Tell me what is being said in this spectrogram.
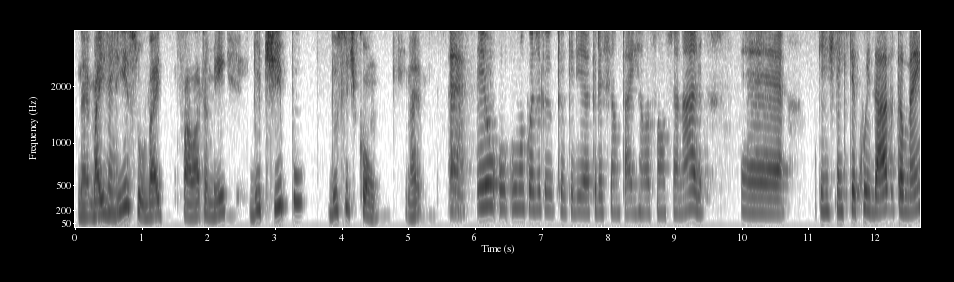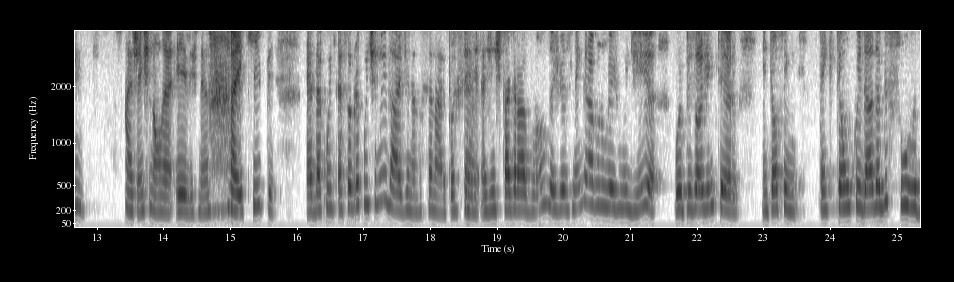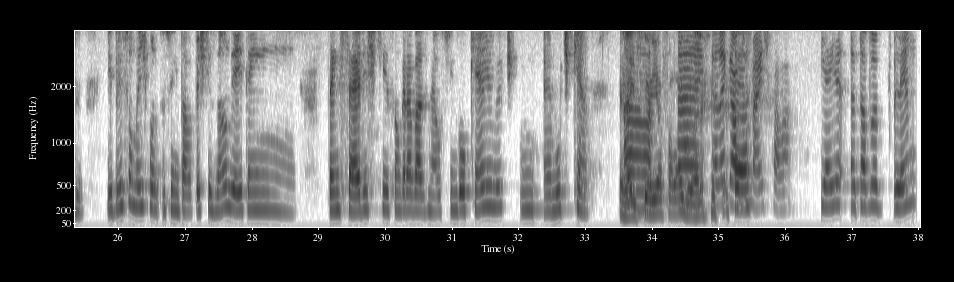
né, mas Sim. isso vai falar também do tipo do sitcom, né, é. E uma coisa que eu, que eu queria acrescentar em relação ao cenário é que a gente tem que ter cuidado também, a gente não, né? Eles, né? A equipe, é, da, é sobre a continuidade né, do cenário. Porque assim, é. a gente está gravando, às vezes nem grava no mesmo dia o episódio inteiro. Então, assim, tem que ter um cuidado absurdo. E principalmente quando assim, estava pesquisando, e aí tem, tem séries que são gravadas, né? O single cam e o multi, é, multicam. É ah, isso que eu ia falar ah, agora. Isso é legal é. demais de falar. E aí eu tava lendo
